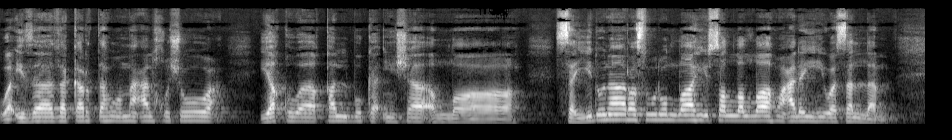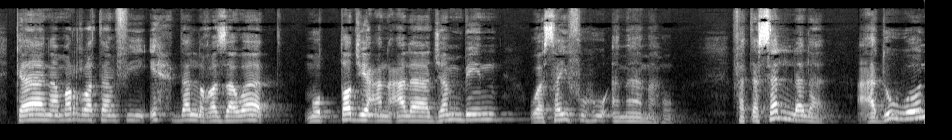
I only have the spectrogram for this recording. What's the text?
وإذا ذكرته مع الخشوع يقوى قلبك إن شاء الله. سيدنا رسول الله صلى الله عليه وسلم كان مرة في إحدى الغزوات مضطجعا على جنب وسيفه أمامه فتسلل عدو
